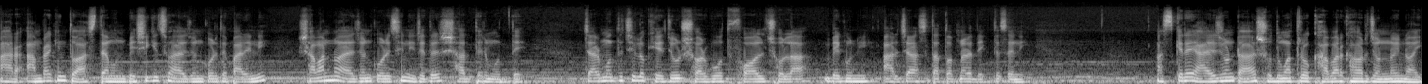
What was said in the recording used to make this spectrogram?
আর আমরা কিন্তু আজ তেমন বেশি কিছু আয়োজন করতে পারিনি, সামান্য আয়োজন করেছি নিজেদের সাধ্যের মধ্যে। যার মধ্যে ছিল খেজুর, শরবত, ফল, ছোলা, বেগুনি আর যা আছে তা তো আপনারা দেখতেছেনই। আজকের এই আয়োজনটা শুধুমাত্র খাবার খাওয়ার জন্যই নয়,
